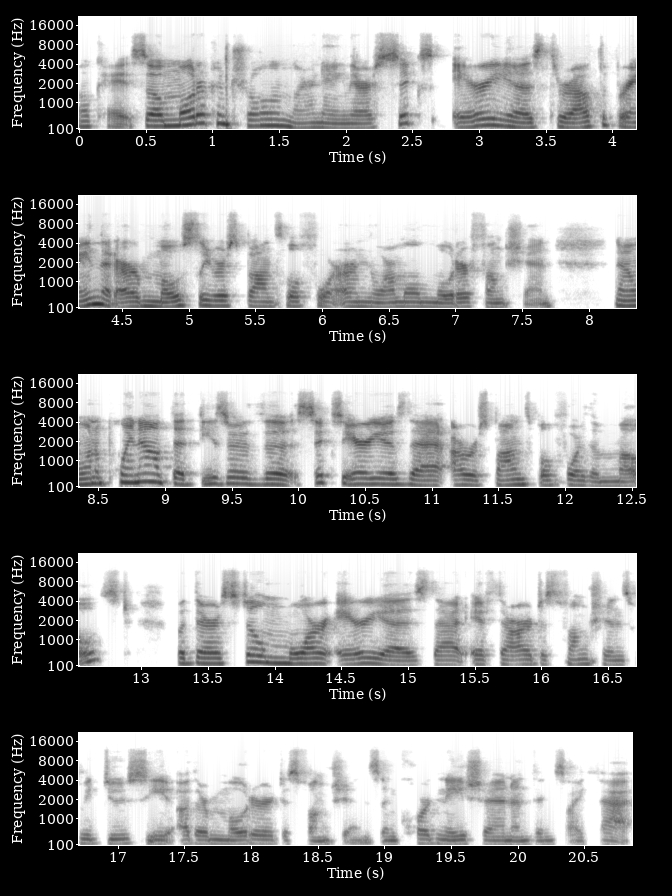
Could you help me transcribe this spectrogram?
Okay, so motor control and learning. There are six areas throughout the brain that are mostly responsible for our normal motor function. Now, I want to point out that these are the six areas that are responsible for the most, but there are still more areas that, if there are dysfunctions, we do see other motor dysfunctions and coordination and things like that.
